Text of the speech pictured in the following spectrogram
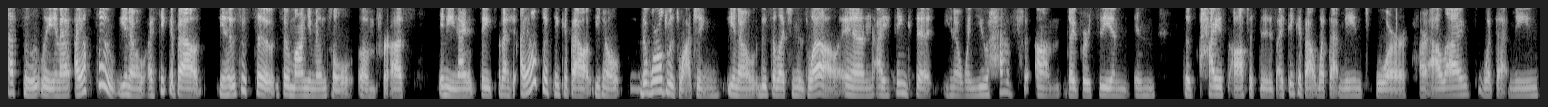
absolutely and i, I also you know i think about you know this was so so monumental um, for us in the United States. But I, I also think about, you know, the world was watching, you know, this election as well. And I think that, you know, when you have um, diversity in, in those highest offices, I think about what that means for our allies, what that means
